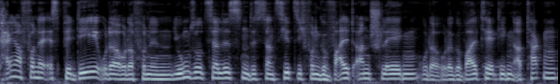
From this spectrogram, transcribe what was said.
keiner von der SPD oder, oder von den Jungsozialisten distanziert sich von Gewaltanschlägen oder, oder gewalttätigen mhm. Attacken.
